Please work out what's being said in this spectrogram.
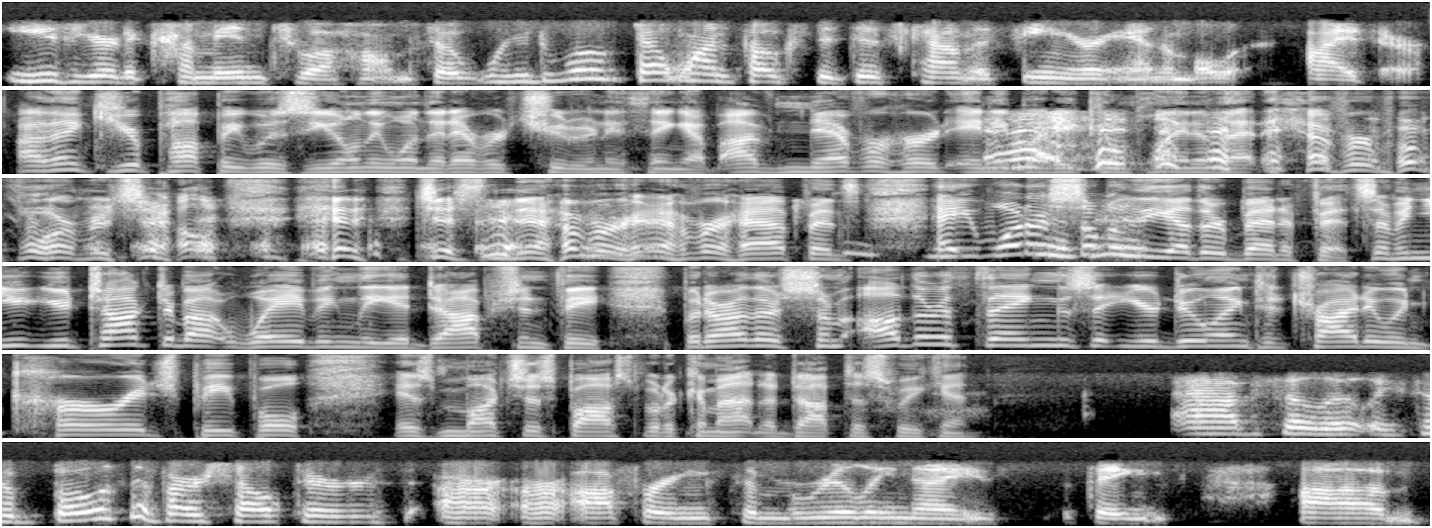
easier to come into a home. So we don't want folks to discount a senior animal either. I think your puppy was the only one that ever chewed anything up. I've never heard anybody complain of that ever before, Michele. It just never, ever happens. Hey, what are some of the other benefits? I mean, you, you talked about waiving the adoption fee, but are there some other things that you're doing to try to encourage people as much as possible to come out and adopt this weekend? Absolutely. So both of our shelters are, are offering some really nice things. Um,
